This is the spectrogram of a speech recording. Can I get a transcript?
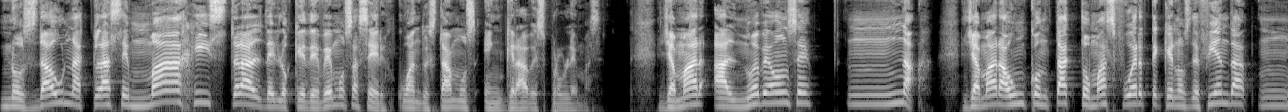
nos da una clase magistral de lo que debemos hacer cuando estamos en graves problemas. Llamar al 911 Mm, no. Llamar a un contacto más fuerte que nos defienda, mm,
